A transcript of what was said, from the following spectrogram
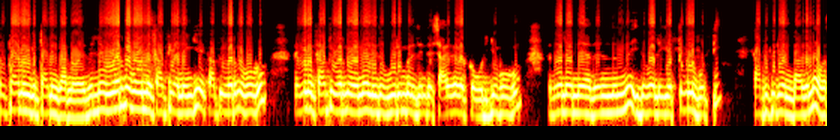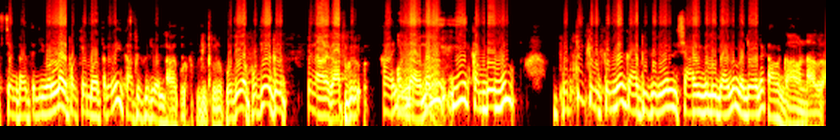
ഉൽപാദനം കിട്ടാനും കാരണമാണ് ഇതിൽ ഉയർന്നു പോകുന്ന കാപ്പിയാണെങ്കിൽ കാപ്പി ഉയർന്നു പോകും. അങ്ങനെ കാപ്പി ഉയർന്നു കഴിഞ്ഞാൽ ഇത് ഊരുമ്പോൾ ഇതിന്റെ ശാഖകളൊക്കെ ഒടിഞ്ഞു പോകും. അതുപോലെ തന്നെ അതിൽ നിന്ന് ഇതുപോലെ എത്തുകൾ പൊട്ടി കാപ്പിക്കുരു ഉണ്ടാകുന്ന അവസ്ഥ ഉണ്ടാകത്തില്ല. ഈ വെള്ള പക്കം മാത്രമേ കാപ്പിക്കുരു ഉണ്ടാകത്തുള്ളൂ പുതിയ പുതിയ കിളിപ്പിനാണ് കാപ്പിക്കുരു ഈ- നിന്നും പൊട്ടിക്കിളിക്കുന്ന കാപ്പിക്കുരുകൾ ശാഖകളിലാണ് നല്ലപോലെ കാവുണ്ടാവുക.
